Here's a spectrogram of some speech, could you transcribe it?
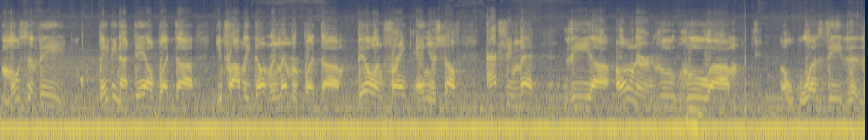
most of the, maybe not Dale, but uh, you probably don't remember, but um, Bill and Frank and yourself actually met the uh, owner who who um, was the, the, the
